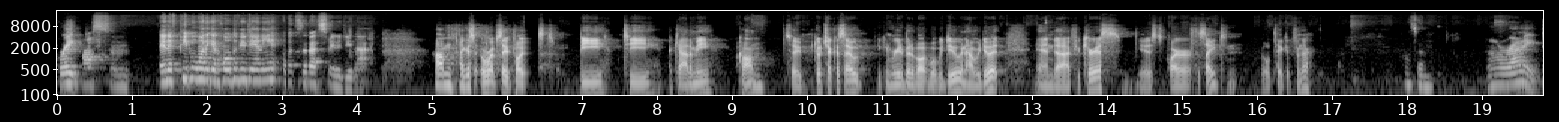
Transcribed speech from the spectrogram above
Great. Awesome. And if people want to get a hold of you, Danny, what's the best way to do that? Um, I guess our website post btacademy.com. So go check us out. You can read a bit about what we do and how we do it. And uh, if you're curious, you just acquire off the site and we'll take it from there. Awesome. All right.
